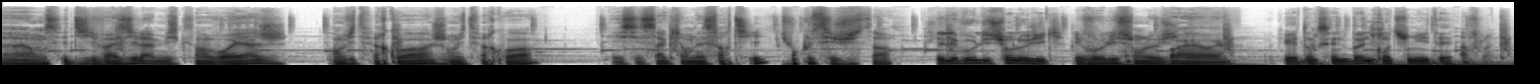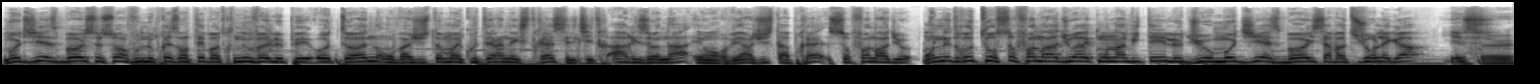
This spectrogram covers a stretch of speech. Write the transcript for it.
euh, on s'est dit vas-y la musique c'est un voyage. T'as envie de faire quoi? J'ai envie de faire quoi? Et c'est ça qui en est sorti. Du coup c'est juste ça. C'est l'évolution logique. Évolution logique. Ouais, ouais. Ok, donc c'est une bonne continuité. Moji S-Boy, ce soir vous nous présentez votre nouvelle EP Automne. On va justement écouter un extrait, c'est le titre Arizona et on revient juste après sur Fun Radio. On est de retour sur Fun Radio avec mon invité, le duo Moji S-Boy. Ça va toujours les gars? Yes sir.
